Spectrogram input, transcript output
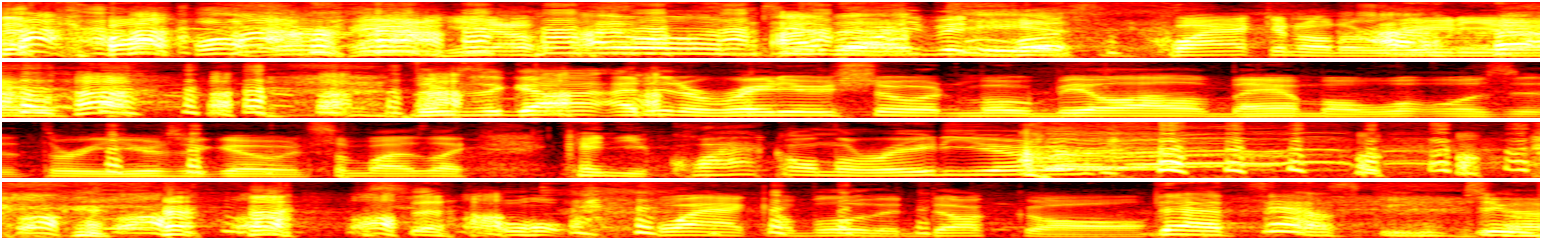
not call on the radio. I won't do I've that already been to quacking on the radio. There's a guy. I did a radio show at Mobile, Alabama. What was it? Three years ago, and somebody's like, "Can you quack on the radio?" I said, "I won't quack. I'll blow the duck call." That's asking too much.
